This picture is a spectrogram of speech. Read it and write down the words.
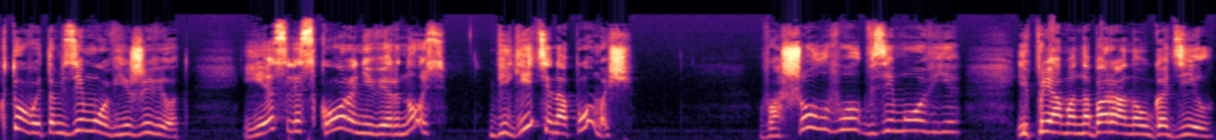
кто в этом зимовье живет. Если скоро не вернусь, Бегите на помощь!» Вошел волк в зимовье и прямо на барана угодил.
